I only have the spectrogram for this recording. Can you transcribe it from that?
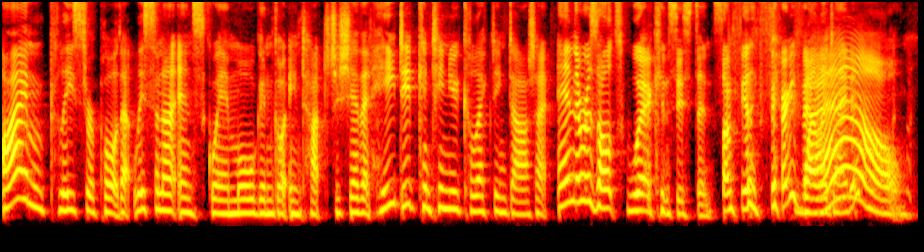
I'm pleased to report that listener and Square Morgan got in touch to share that he did continue collecting data and the results were consistent. So I'm feeling very validated. Wow.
